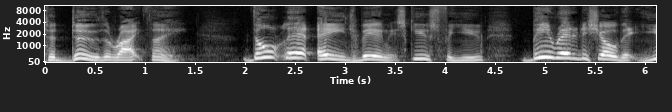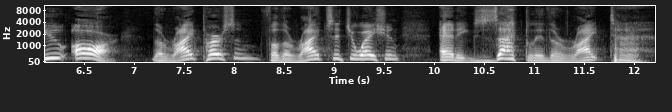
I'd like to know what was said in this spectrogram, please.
to do the right thing. Don't let age be an excuse for you. Be ready to show that you are the right person for the right situation at exactly the right time.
